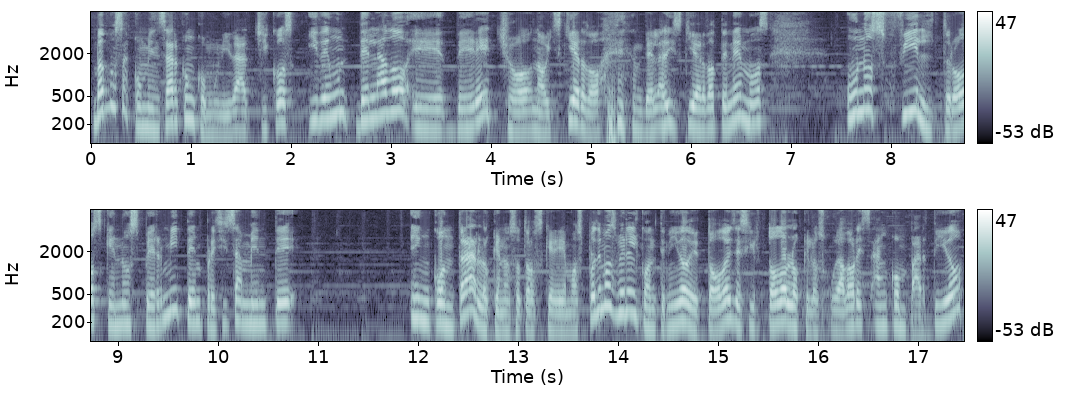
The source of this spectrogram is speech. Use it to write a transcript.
Vamos a comenzar con comunidad, chicos. Y de un, del lado eh, derecho, no, izquierdo, del lado izquierdo tenemos unos filtros que nos permiten precisamente encontrar lo que nosotros queremos. Podemos ver el contenido de todo, es decir, todo lo que los jugadores han compartido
